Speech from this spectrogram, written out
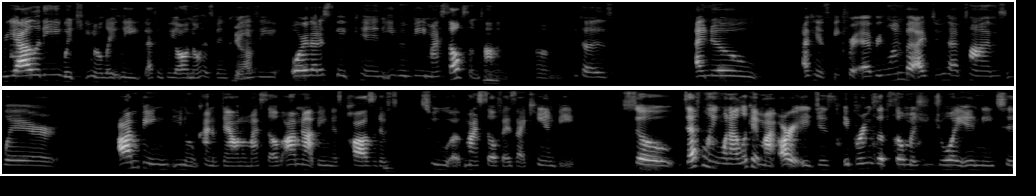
reality, which, you know, lately I think we all know has been crazy, yeah. or that escape can even be myself sometimes. Um, because I know I can't speak for everyone, but I do have times where I'm being, you know, kind of down on myself. I'm not being as positive to uh, myself as I can be. So definitely when I look at my art, it just it brings up so much joy in me to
